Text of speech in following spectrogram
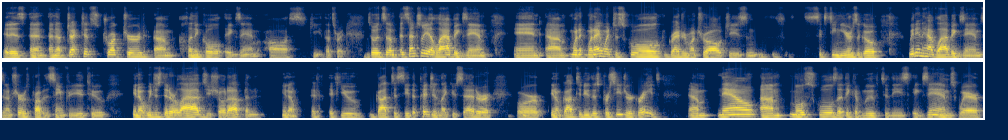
it is an, an objective structured um, clinical exam. OSCE, that's right. So it's um, essentially a lab exam. And um, when, when I went to school, graduate Montreal, geez, and 16 years ago, we didn't have lab exams, and I'm sure it was probably the same for you too. You know, we just did our labs. You showed up, and you know, if if you got to see the pigeon, like you said, or or you know, got to do this procedure, great. Um, now, um, most schools I think have moved to these exams where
